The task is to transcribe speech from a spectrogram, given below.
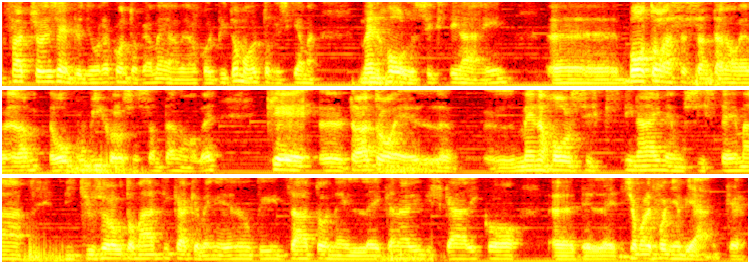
Faccio l'esempio di un racconto che a me aveva colpito molto, che si chiama Manhole 69, eh, Botola 69 o Cubicolo 69 che eh, tra l'altro è il, il Manhole 69 è un sistema di chiusura automatica che viene utilizzato nei canali di scarico eh, delle diciamo le fogne bianche.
